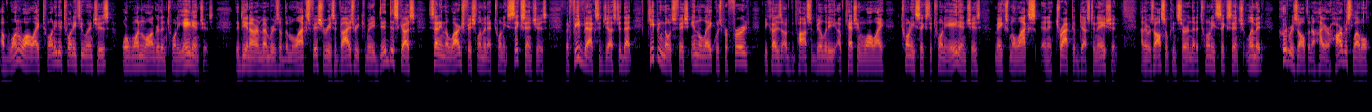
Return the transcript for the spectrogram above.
of one walleye 20 to 22 inches or one longer than 28 inches. The DNR and members of the Mille Lacs Fisheries Advisory Committee did discuss setting the large fish limit at 26 inches, but feedback suggested that keeping those fish in the lake was preferred because of the possibility of catching walleye 26 to 28 inches makes Mille Lacs an attractive destination. Now, there was also concern that a 26 inch limit could result in a higher harvest level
